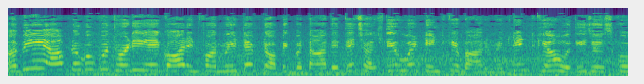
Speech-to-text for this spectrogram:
अभी आप लोगों को थोड़ी एक और इन्फॉर्मेटिव टॉपिक बता देते हैं चलते हुए टिंट के बारे में। टिंट क्या होती है जो इसको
